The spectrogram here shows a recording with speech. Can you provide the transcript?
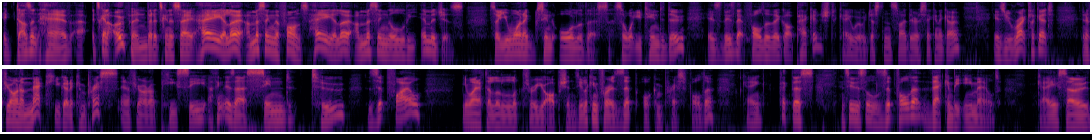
it doesn't have, uh, it's going to open, but it's going to say, hey, alert, I'm missing the fonts. Hey, alert, I'm missing all the images. So you want to send all of this. So what you tend to do is there's that folder that got packaged, okay, we were just inside there a second ago, is you right click it, and if you're on a Mac, you go to compress, and if you're on a PC, I think there's a send to zip file, you might have to little look through your options. You're looking for a zip or compressed folder. Okay, click this and see this little zip folder that can be emailed. Okay, so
